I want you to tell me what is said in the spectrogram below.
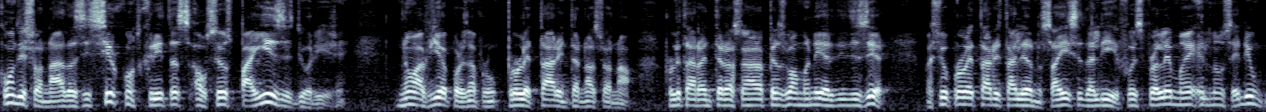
condicionadas e circunscritas aos seus países de origem. Não havia, por exemplo, um proletário internacional. Proletário internacional era apenas uma maneira de dizer. Mas se o proletário italiano saísse dali e fosse para a Alemanha, ele não seria um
